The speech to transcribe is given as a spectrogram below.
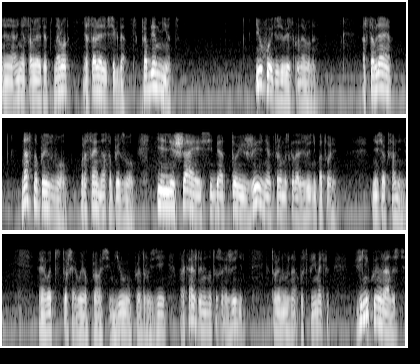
э, они оставляют этот народ, и оставляли всегда. Проблем нет. И уходят из еврейского народа, оставляя нас на произвол, бросая нас на произвол и лишая себя той жизни, о которой мы сказали, жизни по Торе. Не всякого сомнения. Э, вот то, что я говорил про семью, про друзей, про каждую минуту своей жизни, которую нужно воспринимать как великую радость.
